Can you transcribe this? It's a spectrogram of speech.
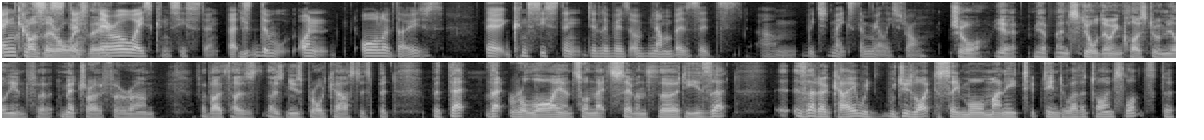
And because they're always there, They're always consistent. That's the on all of those. They're consistent delivers of numbers. It's um, which makes them really strong. Sure. Yeah. Yep. And still doing close to a million for Metro for um for both those those news broadcasters. But but that that reliance on that seven thirty is that is that okay? Would would you like to see more money tipped into other time slots to,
